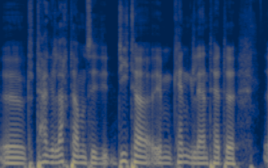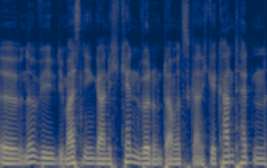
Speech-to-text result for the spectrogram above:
äh, total gelacht haben und sie Dieter eben kennengelernt hätte, äh, ne, wie die meisten ihn gar nicht kennen würden und damals gar nicht gekannt hätten,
